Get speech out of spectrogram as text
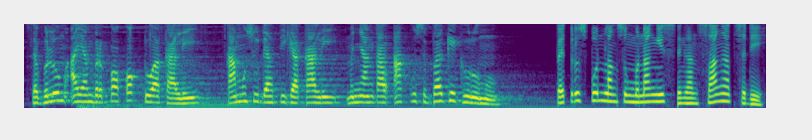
Sebelum ayam berkokok dua kali, kamu sudah tiga kali menyangkal aku sebagai gurumu. Petrus pun langsung menangis dengan sangat sedih.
